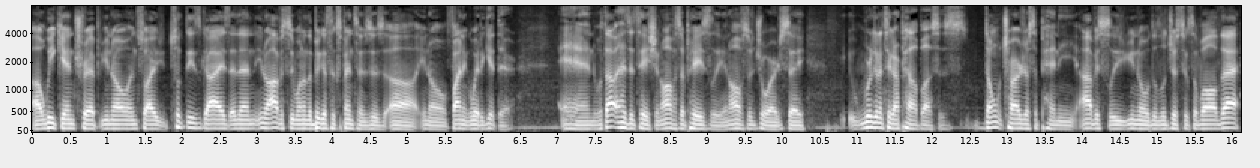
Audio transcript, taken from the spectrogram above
a weekend trip, you know, and so I took these guys, and then you know, obviously one of the biggest expenses is uh, you know finding a way to get there, and without hesitation, Officer Paisley and Officer George say, "We're gonna take our Pal buses. Don't charge us a penny." Obviously, you know the logistics of all of that,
